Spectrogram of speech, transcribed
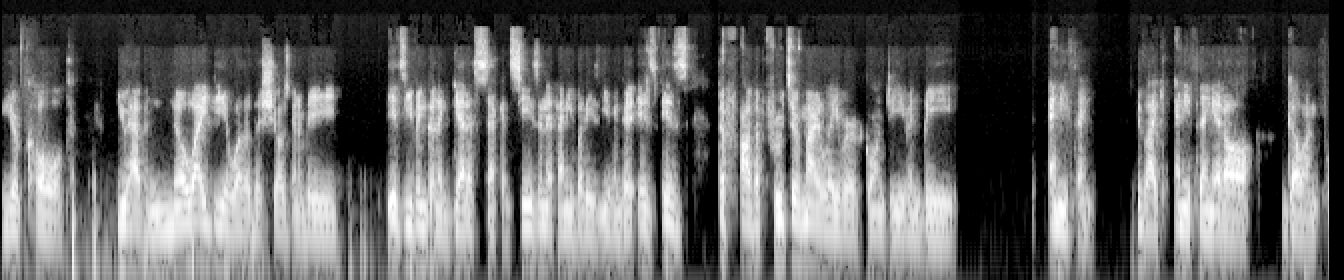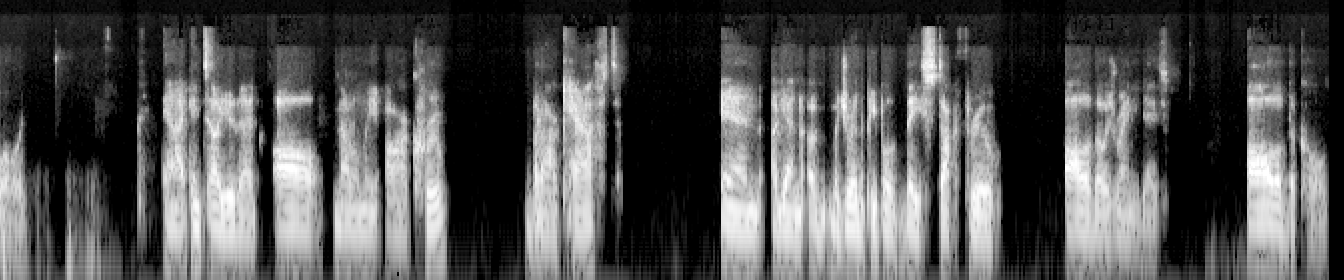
you're cold, you have no idea whether the show is going to be is even going to get a second season. If anybody's even going is is the are the fruits of my labor going to even be anything like anything at all going forward? And I can tell you that all not only our crew, but our cast, and again, a majority of the people they stuck through all of those rainy days, all of the cold,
